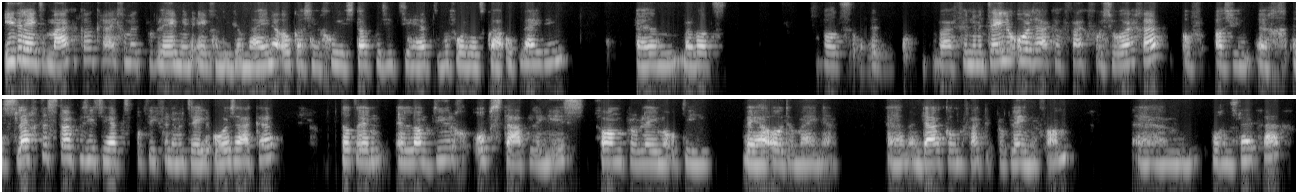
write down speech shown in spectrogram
iedereen te maken kan krijgen met problemen in een van die domeinen. Ook als je een goede startpositie hebt, bijvoorbeeld qua opleiding. Ehm, maar wat, wat, waar fundamentele oorzaken vaak voor zorgen, of als je een, een slechte startpositie hebt op die fundamentele oorzaken, dat er een, een langdurige opstapeling is van problemen op die WHO-domeinen. Ehm, en daar komen vaak de problemen van. Um, volgende slide.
